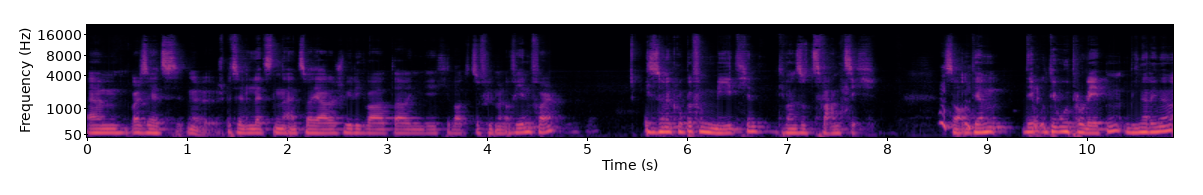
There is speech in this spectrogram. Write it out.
Ähm, weil es ja jetzt äh, speziell die letzten ein, zwei Jahre schwierig war, da irgendwelche Leute zu filmen. Auf jeden Fall ist es so eine Gruppe von Mädchen, die waren so 20. So, und die haben die, die Urproleten, Wienerinnen,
